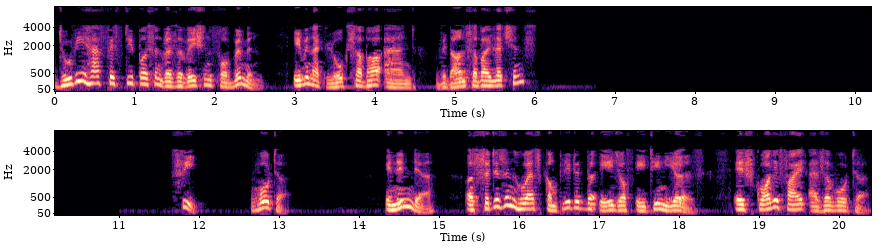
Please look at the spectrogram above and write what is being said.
Do we have 50% reservation for women even at Lok Sabha and Vidhan Sabha elections? C. Voter In India, a citizen who has completed the age of 18 years is qualified as a voter.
